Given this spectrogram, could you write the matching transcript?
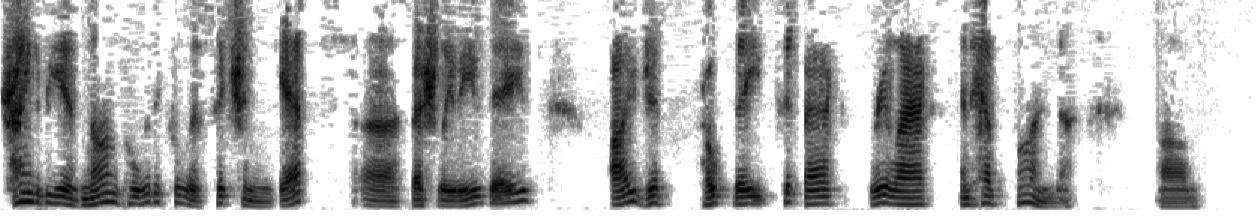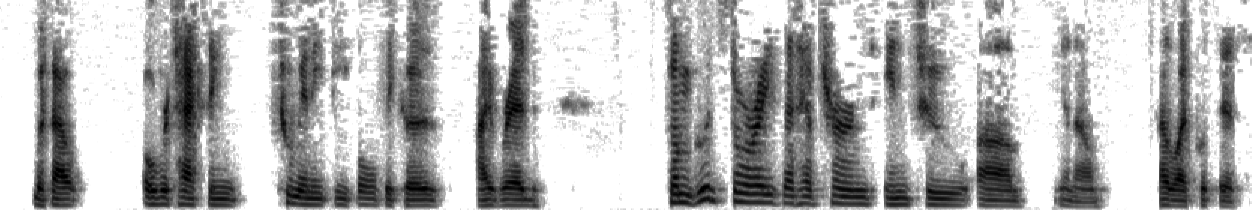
trying to be as non-political as fiction gets, uh, especially these days. I just hope they sit back, relax, and have fun, um, without overtaxing too many people because I've read some good stories that have turned into, um, you know, how do I put this?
